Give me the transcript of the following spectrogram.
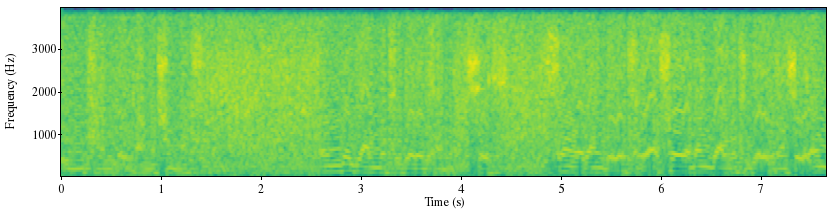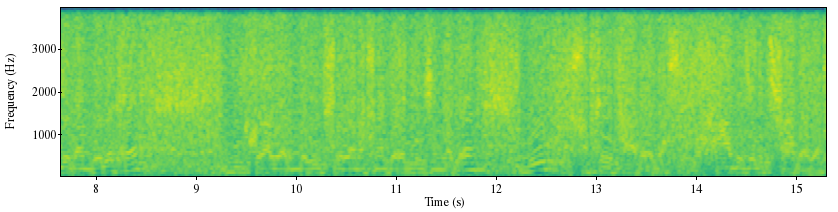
ilmi tabirle anlaşılmaz önde gelmesi gereken şey sonradan gelirse ya sonradan gelmesi gereken şey önceden gelirse dil kurallarında bir sıralamasına göre bir cümlede bu hasır ifade eder. Sadecelik ifade eder.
